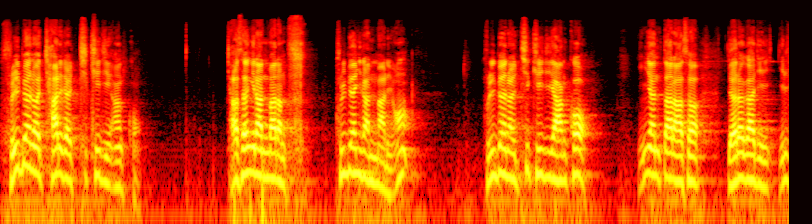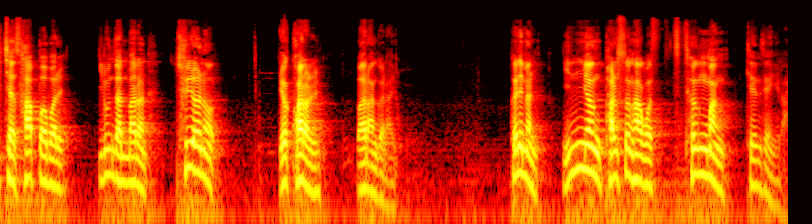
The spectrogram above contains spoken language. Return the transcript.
불변의 자리를 지키지 않고 자성이란 말은 불변이란 말이요. 불변을 지키지 않고 인연 따라서 여러 가지 일체 사법을 이룬다는 말은 수연의 역할을 말한 거라요. 그러면 인명 발성하고 성망 견생이라.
